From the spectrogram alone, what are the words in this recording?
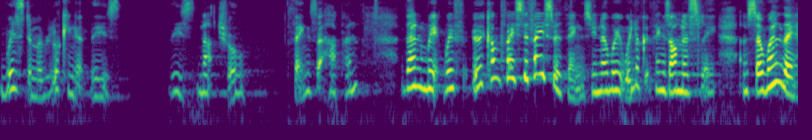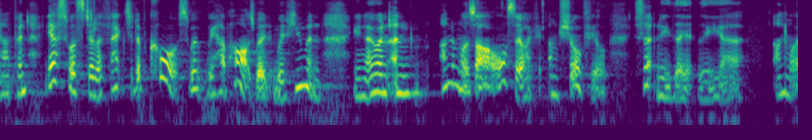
wisdom of looking at these these natural things that happen then we, we come face to face with things. You know, we, we look at things honestly. And so when they happen, yes, we're still affected, of course. We, we have hearts, we're, we're human, you know, and, and animals are also, I, am sure, feel certainly the, the uh, animal,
